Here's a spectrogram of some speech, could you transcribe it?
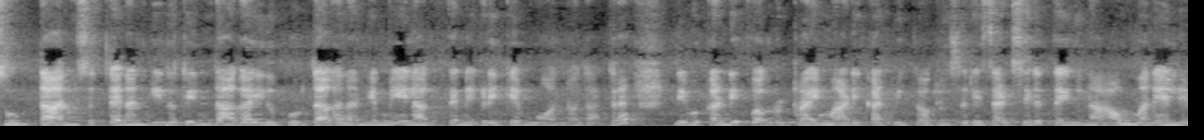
ಸೂಕ್ತ ಅನಿಸುತ್ತೆ. ನನಗೆ ಇದು ತಿಂದಾಗ, ಇದು ಕುಡ್ದಾಗ ನನಗೆ ಮೇಲಾಗುತ್ತೆ ನೆಗಡಿ, ಕೆಮ್ಮು ಅನ್ನೋದಾದರೆ ನೀವು ಖಂಡಿತವಾಗ್ಲೂ ಟ್ರೈ ಮಾಡಿ, ಖಂಡಿತವಾಗ್ಲೂ ರಿಸಲ್ಟ್ ಸಿಗುತ್ತೆ. ಇದು ನಾವು ಮನೆಯಲ್ಲಿ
